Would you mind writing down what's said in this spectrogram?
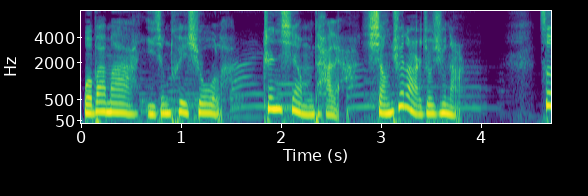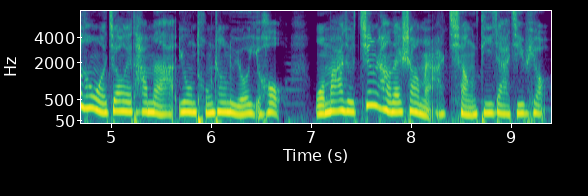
我爸妈已经退休了，真羡慕他俩，想去哪儿就去哪儿。自从我教给他们啊用同城旅游以后，我妈就经常在上面啊抢低价机票。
